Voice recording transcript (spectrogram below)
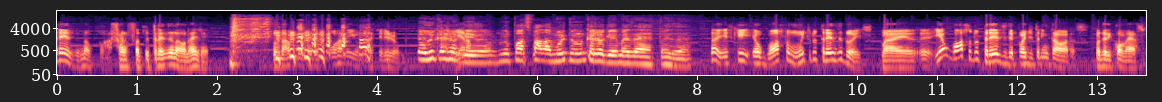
XIII? Não, porra, Final Fantasy XIII não, né, gente? Não dava pra entender porra nenhuma naquele jogo. Eu nunca Ali joguei, eu não posso falar muito, eu nunca joguei, mas é, pois é. Não, isso que eu gosto muito do 13.2. Mas. E eu gosto do 13 depois de 30 horas, quando ele começa.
